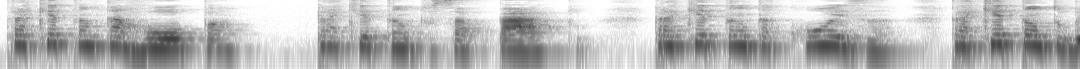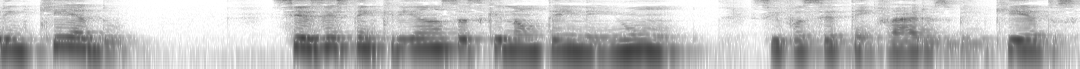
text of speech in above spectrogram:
Para que tanta roupa? Para que tanto sapato? Para que tanta coisa? Para que tanto brinquedo? Se existem crianças que não têm nenhum, se você tem vários brinquedos,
